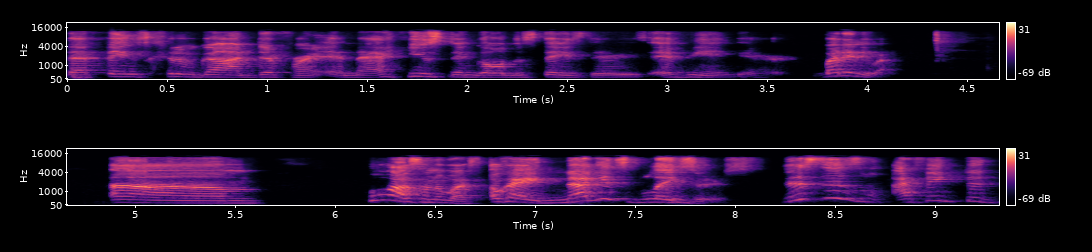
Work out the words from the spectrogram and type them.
that things could have gone different in that Houston Golden State series if he didn't get hurt. But anyway. Um who else in the West? Okay, Nuggets Blazers. This is I think the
